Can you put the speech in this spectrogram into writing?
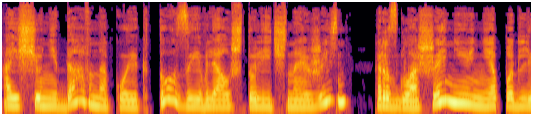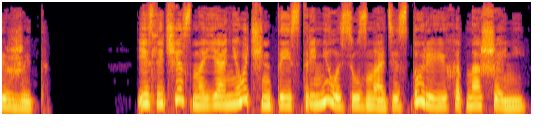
А еще недавно кое-кто заявлял, что личная жизнь разглашению не подлежит. Если честно, я не очень-то и стремилась узнать историю их отношений.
